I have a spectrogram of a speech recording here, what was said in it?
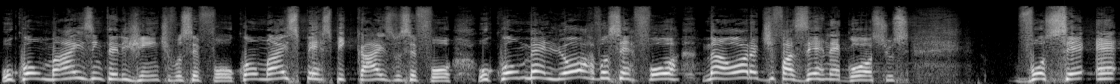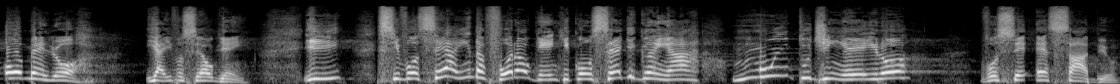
o quão mais inteligente você for, o quão mais perspicaz você for, o quão melhor você for na hora de fazer negócios, você é o melhor. E aí você é alguém. E se você ainda for alguém que consegue ganhar muito dinheiro, você é sábio.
